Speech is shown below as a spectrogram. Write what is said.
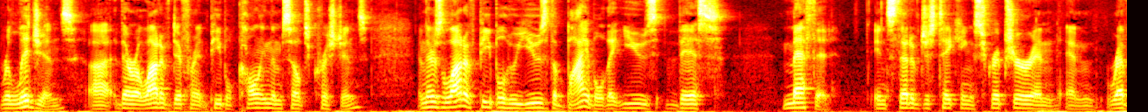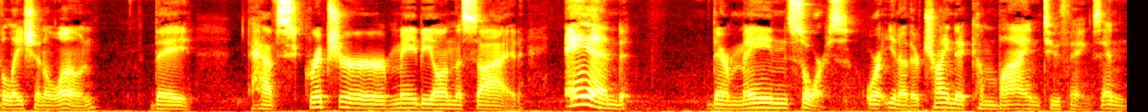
religions. Uh, there are a lot of different people calling themselves Christians. And there's a lot of people who use the Bible that use this method. Instead of just taking scripture and, and revelation alone, they have scripture maybe on the side and their main source. Or, you know, they're trying to combine two things. And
